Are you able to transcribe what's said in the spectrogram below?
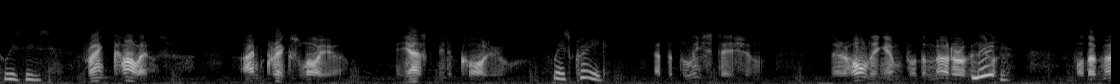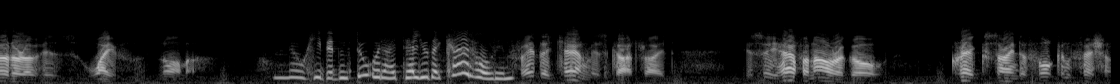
who is this? Frank Collins. I'm Craig's lawyer. He asked me to call you. Where's Craig? At the police station. They're holding him for the murder of his Murder? for the murder of his wife, Norma. No, he didn't do it. I tell you, they can't hold him. Afraid they can, Miss Cartwright. You see, half an hour ago, Craig signed a full confession.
